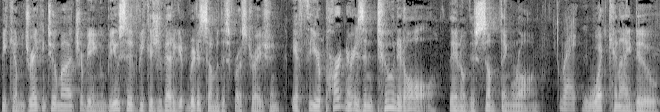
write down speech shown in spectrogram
becoming drinking too much, or being abusive because you've got to get rid of some of this frustration. If your partner is in tune at all, they know there's something wrong. Right. What can I do?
